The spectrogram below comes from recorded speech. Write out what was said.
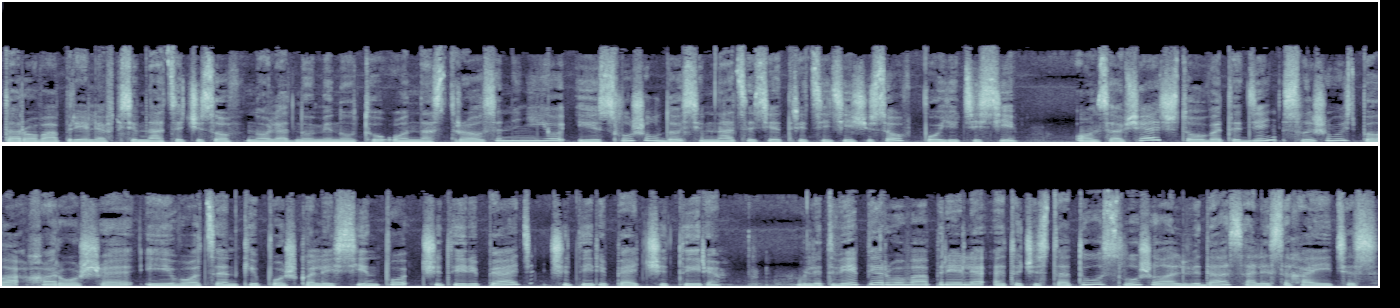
2 апреля в 17 часов 01 минуту он настроился на нее и слушал до 17.30 часов по UTC. Он сообщает, что в этот день слышимость была хорошая, и его оценки по шкале СИНПО 4.5, 4.5.4. В Литве 1 апреля эту частоту слушал Альвидас Алисахаитис.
